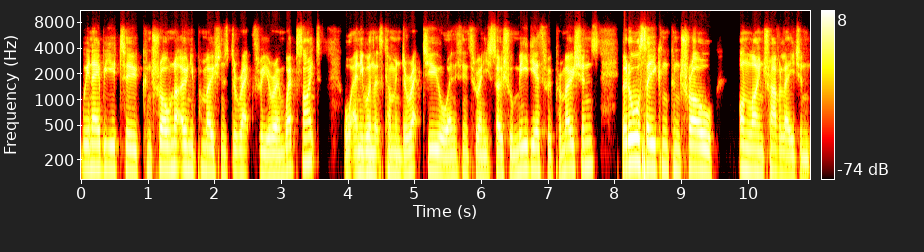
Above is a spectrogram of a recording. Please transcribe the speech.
we enable you to control not only promotions direct through your own website or anyone that's coming direct to you or anything through any social media through promotions, but also you can control online travel agent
